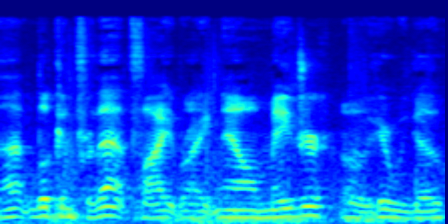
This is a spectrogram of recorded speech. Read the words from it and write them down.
Not looking for that fight right now, Major. Oh, here we go.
